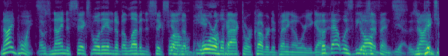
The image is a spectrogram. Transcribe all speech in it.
nine points. that was nine to six. Well, they ended up eleven to six. It was Well, a yeah, horrible okay. backdoor cover, depending on where you got But it. that was the It a- offense. yeah, it was Nine- a pitching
